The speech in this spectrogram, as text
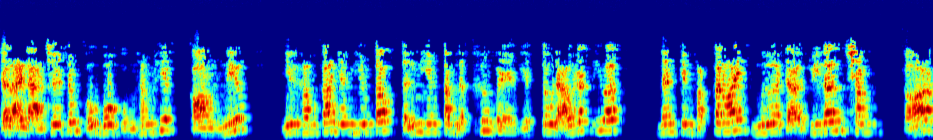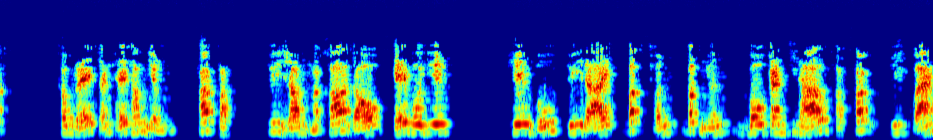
Trở lại làng xưa chúng cũ vô cùng thân thiết, còn nếu như không có nhân duyên tốt, tự nhiên tâm lực hướng về việc tu đạo rất yếu ớt, nên kinh Phật có nói mưa trời tuy lớn sông cỏ không rễ chẳng thể thấm nhuần pháp Phật tuy rộng mà khó độ kẻ vô duyên. Thiên vũ tuy đại bất thuận bất nhuận. Vô căn chi thảo Phật pháp tuy quảng.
